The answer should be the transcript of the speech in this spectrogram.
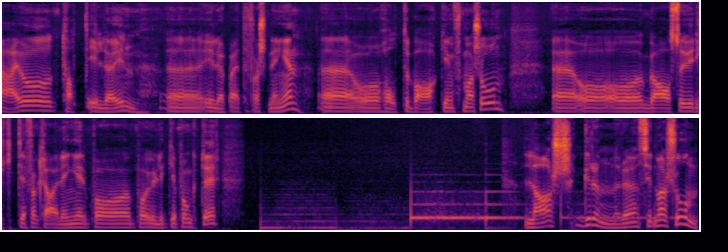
er jo tatt i løgn i løpet av etterforskningen. Og holdt tilbake informasjon. Og ga også uriktige forklaringer på, på ulike punkter. Lars Grønnerød sin versjon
